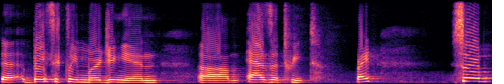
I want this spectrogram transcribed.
uh, basically merging in um, as a tweet, right? So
